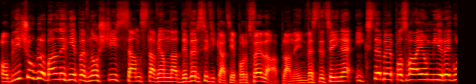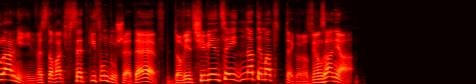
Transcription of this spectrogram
Obliczu globalnych niepewności sam stawiam na dywersyfikację portfela. Plany inwestycyjne XTB pozwalają mi regularnie inwestować w setki funduszy ETF. Dowiedz się więcej na temat tego rozwiązania.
